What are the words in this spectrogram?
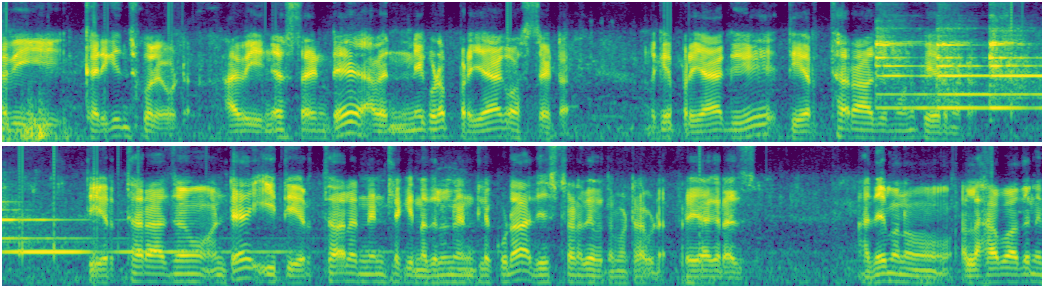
అవి కరిగించుకోలేవట. అవి ఏం చేస్తాయంటే అవన్నీ కూడా ప్రయాగ వస్తాయట. అందుకే ప్రయాగి తీర్థరాజము అని పేరు అనమాట తీర్థరాజం అంటే ఈ తీర్థాలన్నింటికి నదులన్నింటికి కూడా అధిష్టాన దేవత అనమాట ఆవిడ ప్రయాగరాజ్. అదే మనం అలహాబాద్ అని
